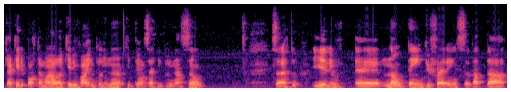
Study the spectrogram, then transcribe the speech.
Que é aquele porta-mala que ele vai inclinando, que tem uma certa inclinação, certo? E ele é, não tem diferença da, da,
